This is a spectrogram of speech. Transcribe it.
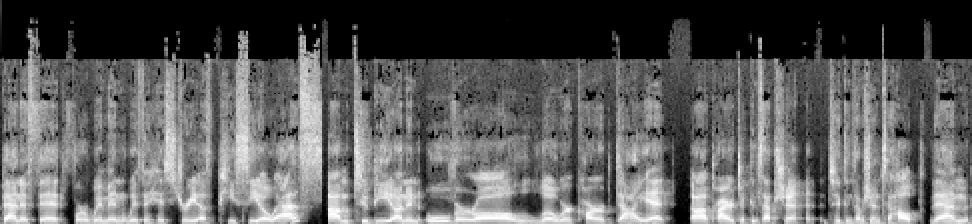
benefit for women with a history of PCOS um, to be on an overall lower carb diet uh, prior to conception to conception to help them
